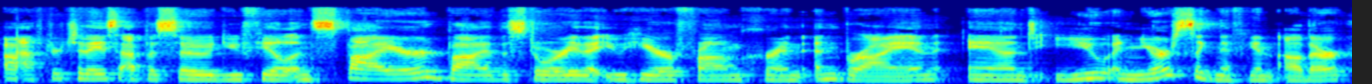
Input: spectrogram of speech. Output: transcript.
after today's episode you feel inspired by the story that you hear from Corinne and Brian, and you and your significant other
